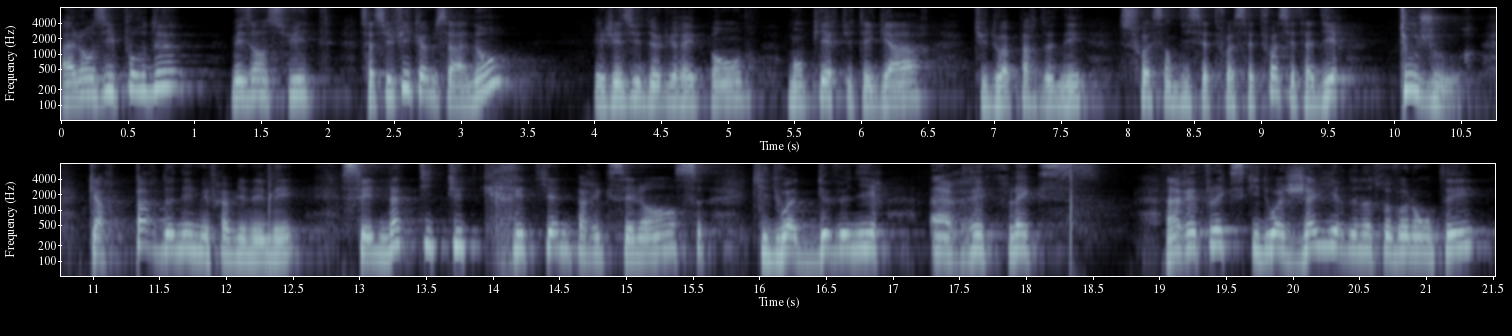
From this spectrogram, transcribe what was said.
allons-y pour deux. Mais ensuite, ça suffit comme ça, non? Et Jésus de lui répondre, Mon Pierre, tu t'égares, tu dois pardonner 77 fois 7 fois, c'est-à-dire toujours. Car pardonner, mes frères bien-aimés, c'est l'attitude chrétienne par excellence qui doit devenir un réflexe un réflexe qui doit jaillir de notre volonté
